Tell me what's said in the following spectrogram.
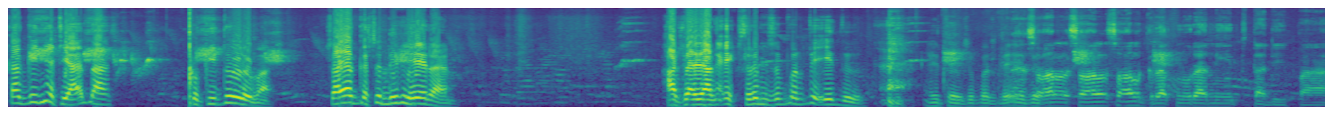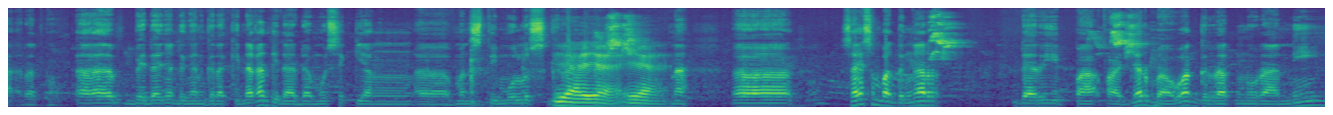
Kakinya di atas. Begitu loh mas. Saya ke sendiri heran. Ada yang ekstrim seperti itu. Itu seperti Nah, itu. soal soal soal gerak nurani itu tadi Pak Ratmo. Eh, bedanya dengan gerak indah kan tidak ada musik yang eh, menstimulus gerak. iya iya iya. Nah, eh, saya sempat dengar dari Pak Fajar bahwa gerak nurani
